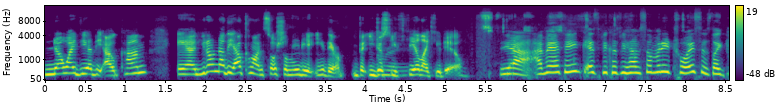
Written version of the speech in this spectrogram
no idea the outcome and you don't know the outcome on social media either, but you just you feel like you do. Yeah, I mean, I think it's because we have so many choices. Like,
